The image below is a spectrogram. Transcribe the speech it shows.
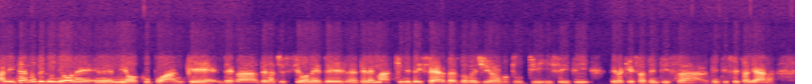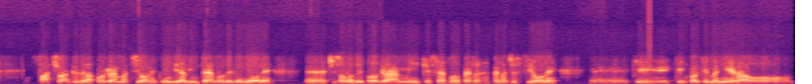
All'interno dell'Unione eh, mi occupo anche della, della gestione del, delle macchine, dei server dove girano tutti i siti della Chiesa Adventista, Adventista Italiana. Faccio anche della programmazione, quindi all'interno dell'Unione eh, ci sono dei programmi che servono per, per la gestione eh, che, che, in qualche maniera ho,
